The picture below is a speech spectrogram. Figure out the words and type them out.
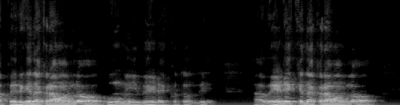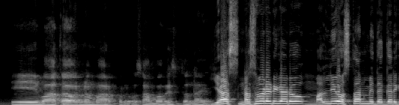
ఆ పెరిగిన క్రమంలో భూమి వేడెక్కుతుంది. ఆ వేడెక్కిన క్రమంలో ఈ వాతావరణ మార్పులు సంభవిస్తున్నాయి. ఎస్ నరసింహారెడ్డి గారు మళ్ళీ వస్తాను మీ దగ్గరికి.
